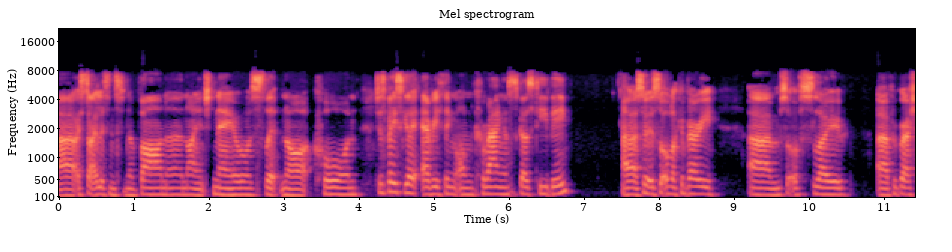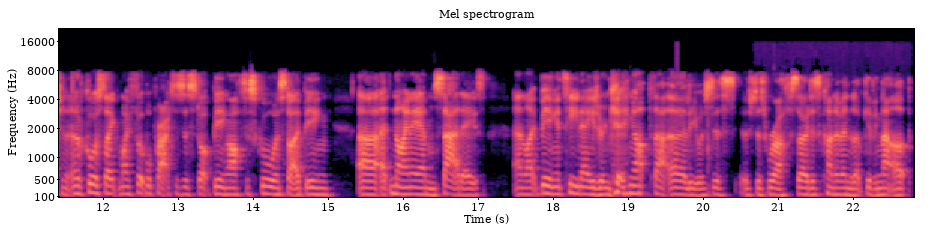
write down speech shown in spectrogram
uh, I started listening to Nirvana, Nine Inch Nails, Slipknot, Korn, just basically like everything on Kerrang and Scuzz TV. Uh, so it's sort of like a very um, sort of slow uh, progression. And of course, like my football practices stopped being after school and started being uh, at 9 a.m. on Saturdays. And like being a teenager and getting up that early was just it was just rough. So I just kind of ended up giving that up.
